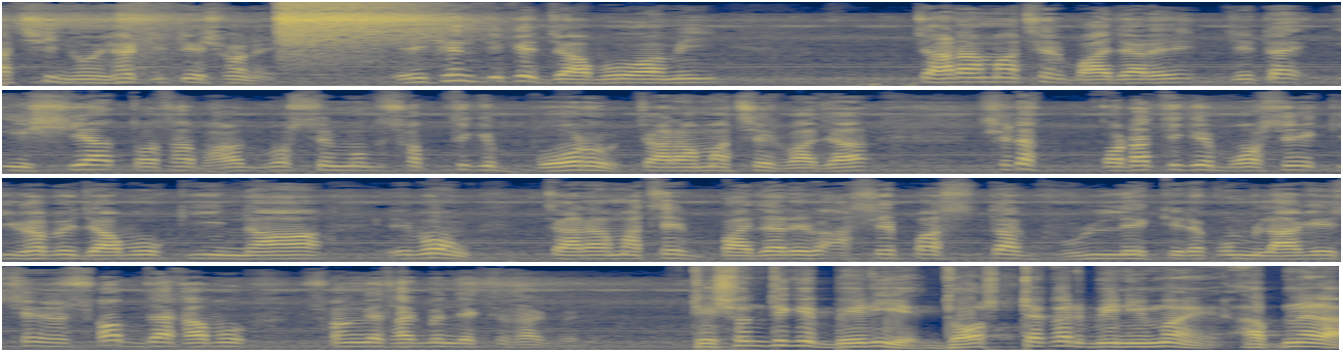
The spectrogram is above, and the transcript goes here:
আছি নৈহাটি স্টেশনে। এইখান থেকে যাব আমি চারা মাছের বাজারে, যেটা এশিয়া তথা ভারতবর্ষের মধ্যে সব থেকে বড় চারা মাছের বাজার। সেটা কটা থেকে বসে কীভাবে যাব কি না এবং চারা মাছের বাজারের আশেপাশটা ঘুরলে কীরকম লাগে সেটা সব দেখাবো। সঙ্গে থাকবেন দেখতে থাকবেন। স্টেশন থেকে বেরিয়ে দশ টাকার বিনিময়ে আপনারা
